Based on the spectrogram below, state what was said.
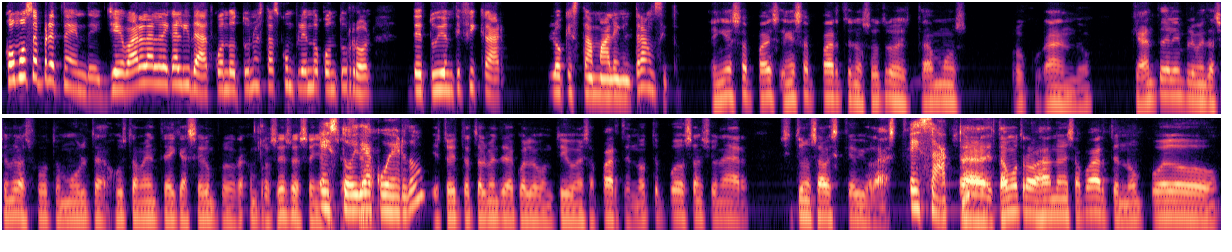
¿cómo se pretende llevar a la legalidad cuando tú no estás cumpliendo con tu rol de tú identificar lo que está mal en el tránsito? En esa, en esa parte nosotros estamos procurando que antes de la implementación de las fotomultas, justamente hay que hacer un, un, proceso de señalización. Estoy de acuerdo. Estoy totalmente de acuerdo contigo en esa parte. No te puedo sancionar si tú no sabes qué violaste. Exacto. O sea, estamos trabajando en esa parte. No puedo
